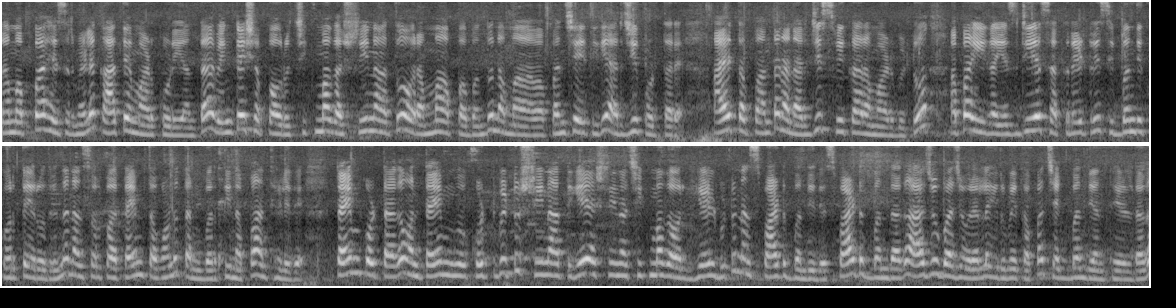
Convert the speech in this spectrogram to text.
ನಮ್ಮಪ್ಪ ಹೆಸರು ಮೇಲೆ ಖಾತೆ ಮಾಡಿಕೊಡಿ ಅಂತ ವೆಂಕಟೇಶಪ್ಪ ಅವರು ಚಿಕ್ಕ ಮಗ ಶ್ರೀನಾಥ್ ಅವ್ರ ಅಮ್ಮ ಅಪ್ಪ ಬಂದು ನಮ್ಮ ಪಂಚಾಯತಿಗೆ ಅರ್ಜಿ ಕೊಡ್ತಾರೆ. ಆಯ್ತಪ್ಪ ಅಂತ ನಾನು ಅರ್ಜಿ ಸ್ವೀಕಾರ ಮಾಡಿಬಿಟ್ಟು, ಅಪ್ಪ, ಈಗ ಎಸ್ ಡಿ ಎಸ್ ಸೆಕ್ರೆಟ್ರಿ ಸಿಬ್ಬಂದಿ ಕೊರತೆ ಇರೋದ್ರಿಂದ ನಾನು ಸ್ವಲ್ಪ ಟೈಮ್ ತೊಗೊಂಡು ತನಗೆ ಬರ್ತೀನಪ್ಪ ಅಂತ ಹೇಳಿದೆ. ಟೈಮ್ ಕೊಟ್ಟಾಗ ಒಂದು ಟೈಮ್ ಕೊಟ್ಬಿಟ್ಟು ಶ್ರೀನಾಥ್ಗೆ ಶ್ರೀನಾಥ್ ಚಿಕ್ಕ ಮಗ ಅವ್ರಿಗೆ ಹೇಳಿಬಿಟ್ಟು ನಾನು ಸ್ಪಾಟ್ಗೆ ಬಂದಿದ್ದೆ. ಸ್ಪಾಟ್ಗೆ ಬಂದಾಗ ಆಜು ಬಾಜು ಅವರೆಲ್ಲ ಇರಬೇಕಪ್ಪ ಚೆಕ್ ಬಂದಿ ಅಂತ ಹೇಳಿದಾಗ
